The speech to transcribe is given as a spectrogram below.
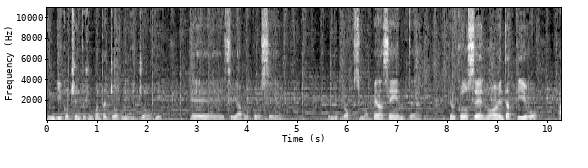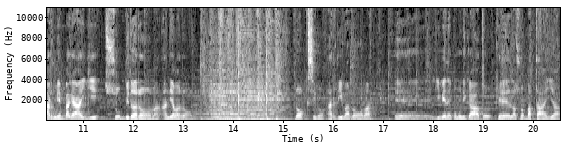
indico 150 giorni di giochi e si riapre il Colosseo quindi Proximo appena sente che il Colosseo è nuovamente attivo, armi e bagagli subito a Roma, andiamo a Roma. Proximo arriva a Roma e gli viene comunicato che la sua battaglia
